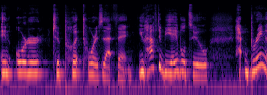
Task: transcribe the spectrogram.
in order to put towards that thing. You have to be able to bring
